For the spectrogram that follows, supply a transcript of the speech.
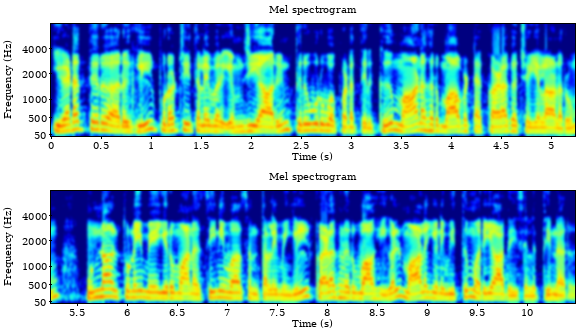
எடத்தெரு அருகில் புரட்சித் தலைவர் எம்ஜிஆரின் திருவுருவப் படத்திற்கு மாநகர் மாவட்ட கழக செயலாளரும் முன்னாள் துணை மேயருமான சீனிவாசன் தலைமையில் கழக நிர்வாகிகள் மாலை அணிவித்து மரியாதை செலுத்தினர்.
